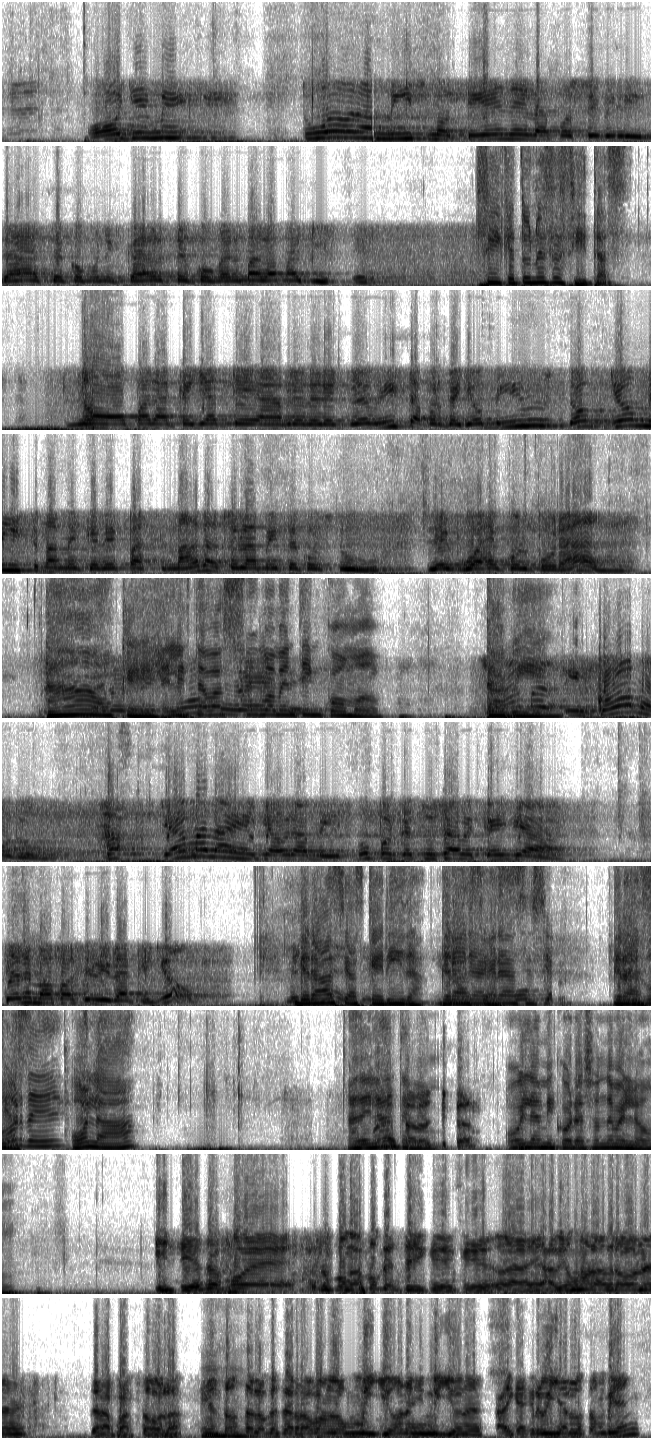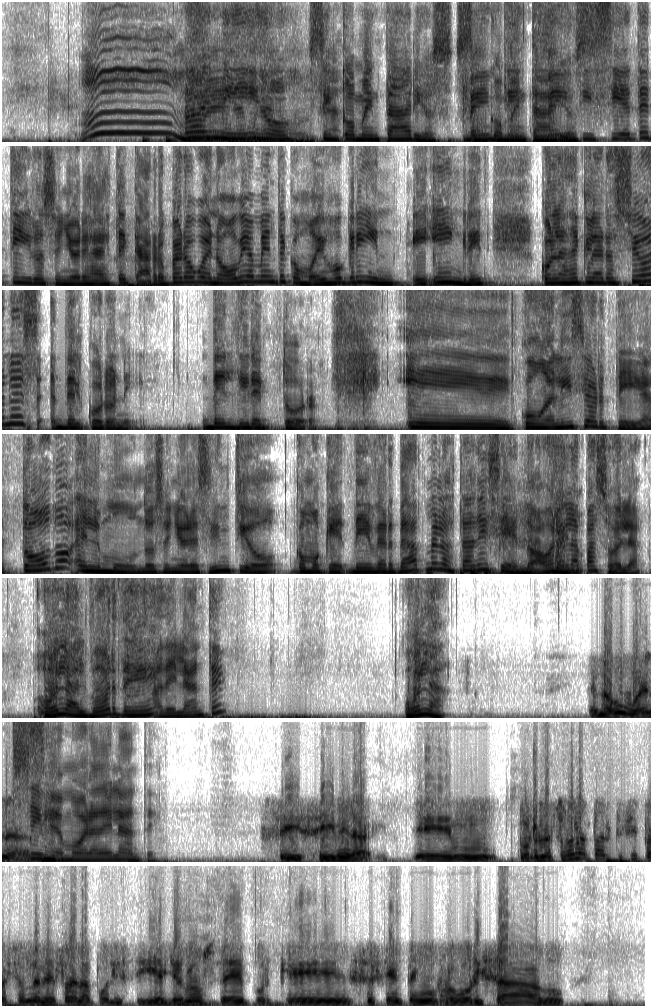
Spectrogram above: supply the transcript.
óyeme, tú ahora mismo tienes la posibilidad de comunicarte con el mala Magister. Sí, que tú necesitas. No, para que ella te hable de la entrevista, porque yo, mi- yo, yo misma me quedé pasmada solamente con su lenguaje corporal. Ah, ok. Él estaba sumamente incómodo. Está bien. Incómodo. Ja, llámala a ella ahora mismo, porque tú sabes que ella tiene más facilidad que yo. ¿Me Gracias, entiendes? querida. Mira, Gracias. gracias. Gracias. Hola. Adelante. tardes. Hola, mi corazón de melón. Y si eso fue, supongamos que sí, que, que eh, había unos ladrones de la pasola. Y entonces lo que se roban los millones y millones, ¿hay que acribillarlo también? Ay, Buena mi hijo. pregunta. Sin comentarios. Sin 20 comentarios. 27 tiros, señores, a este carro. Pero bueno, obviamente, como dijo Green, eh, Ingrid, con las declaraciones del coronel, del director, eh, con Alicia Ortega, todo el mundo, señores, sintió como que de verdad me lo estás diciendo. Ahora Bueno. la pasola. Hola, al borde. Adelante. Hola. Hello, buenas. Sí, mi amor, adelante. Sí, sí, mira, eh, con relación a la participación del jefe de la policía, yo no sé por qué se sienten horrorizados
